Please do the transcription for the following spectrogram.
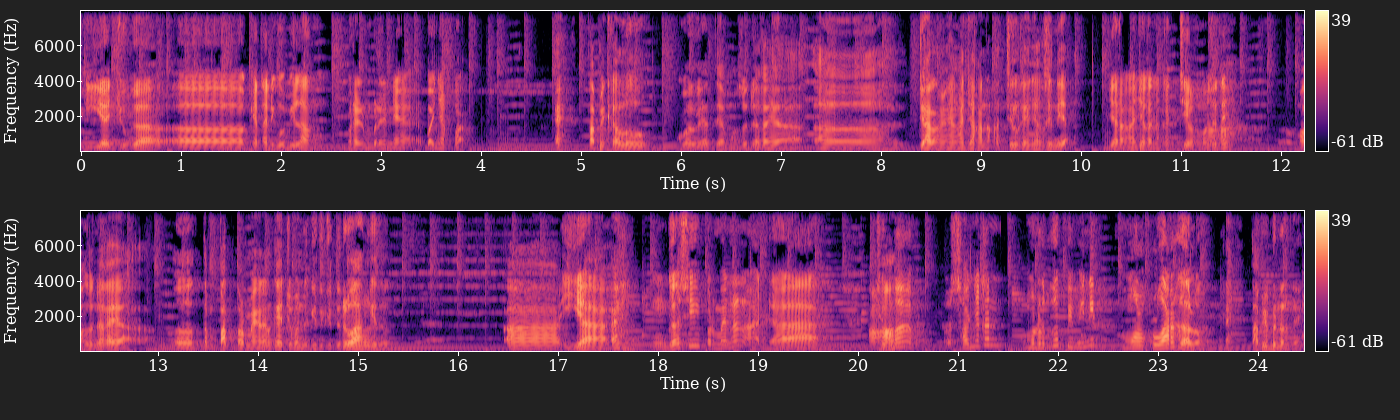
dia juga eh, kayak tadi gue bilang brand-brandnya banyak Pak. Eh, tapi kalau gua lihat ya maksudnya kayak eh, jarang yang ngajak anak kecil kayaknya ke sini ya. Jarang aja anak kecil, maksudnya? Maksudnya kayak eh, tempat permainan kayak cuma gitu-gitu doang gitu. Eh, iya, eh enggak sih permainan ada. Ah. Cuma soalnya kan menurut gue PIM ini mall keluarga loh. Tapi bener deh,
